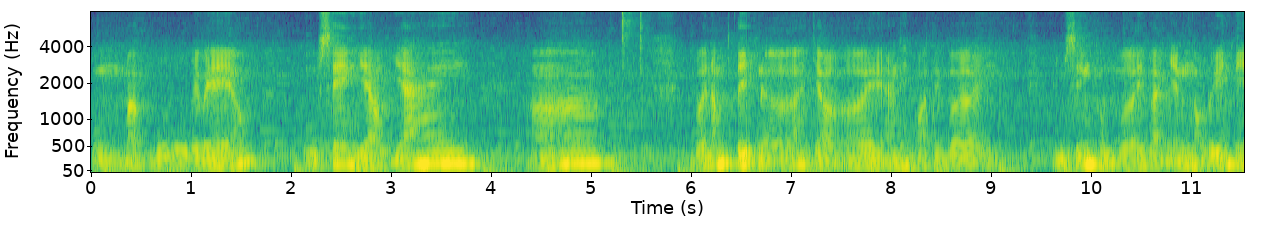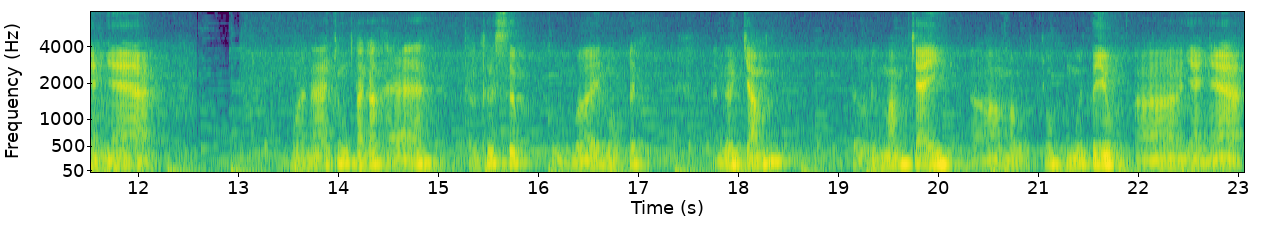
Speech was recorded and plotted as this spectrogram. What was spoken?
cùng bắp bù bù béo béo củ sen giòn dai đó. Với nấm tiết nữa, trời ơi, ăn thì quá tuyệt vời. Điểm xuyến cùng với vàng nhãn ngầu yến cả nhà nha. Ngoài ra chúng ta có thể thưởng thức súp cùng với một ít nước chấm từ nước mắm chay, đó, và một chút muối tiêu, đó cả nhà nha.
